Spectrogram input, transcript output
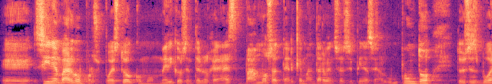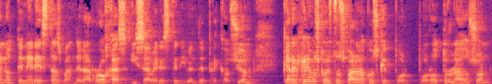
Eh, sin embargo, por supuesto, como médicos en términos generales, vamos a tener que mandar benzodiazepinas en algún punto. Entonces es bueno tener estas banderas rojas y saber este nivel de precaución que requerimos con estos fármacos que por, por otro lado son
